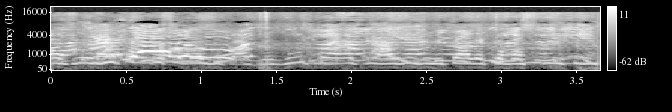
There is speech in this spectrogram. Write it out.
Ați văzut că nu să vă zic, ați văzut că ați mai adus dumitale că vă scrie și...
